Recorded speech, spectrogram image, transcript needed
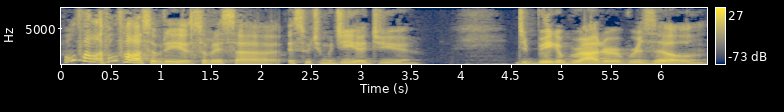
Vamos falar, vamos falar sobre, sobre essa, esse último dia de, de Big Brother Brasil.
